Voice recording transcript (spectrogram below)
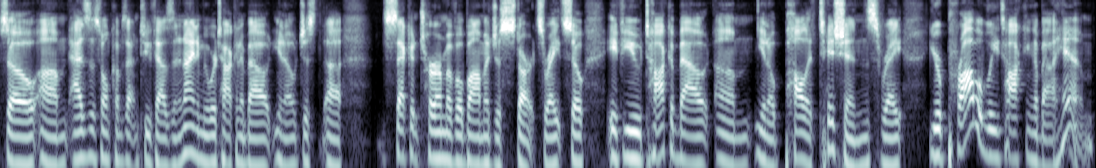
So um, as this film comes out in 2009, I mean, we're talking about you know just uh, second term of Obama just starts, right? So if you talk about um, you know politicians, right, you're probably talking about him,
